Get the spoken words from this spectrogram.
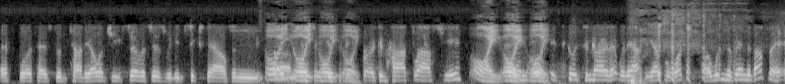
Epworth has good cardiology services. We did 6,000 Oi, um, oi, oi, oi. broken hearts last year. Oi, oi, And oi. it's good to know that without the Apple Watch, I wouldn't have ended up there.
